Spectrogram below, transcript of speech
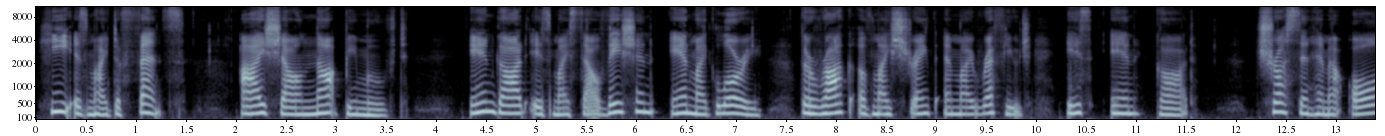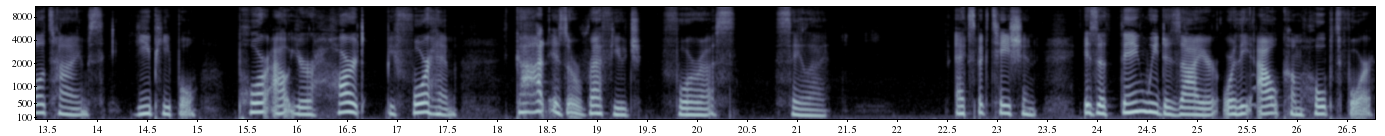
He is my defense. I shall not be moved. In God is my salvation and my glory. The rock of my strength and my refuge is in God. Trust in him at all times, ye people. Pour out your heart before him. God is a refuge for us. Selah. Expectation is a thing we desire or the outcome hoped for.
